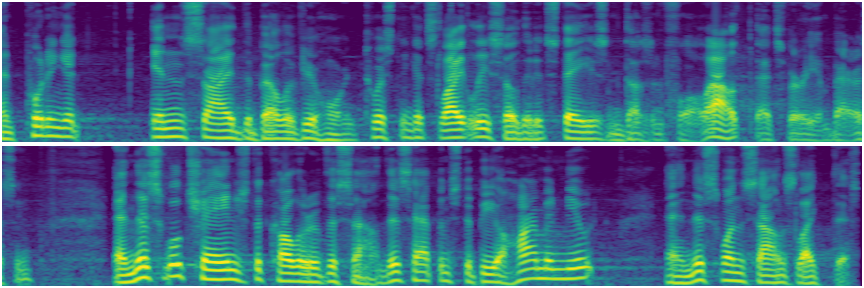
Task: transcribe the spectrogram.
and putting it inside the bell of your horn, twisting it slightly so that it stays and doesn't fall out. That's very embarrassing. And this will change the color of the sound. This happens to be a Harmon mute, and this one sounds like this.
